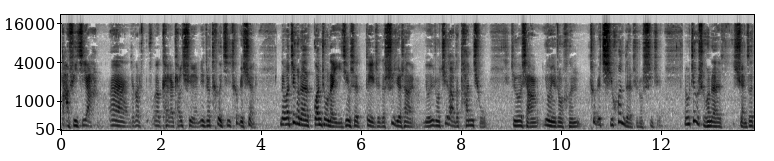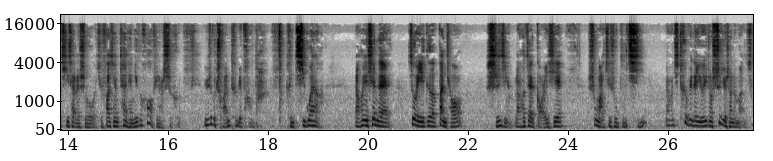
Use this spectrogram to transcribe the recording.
大飞机啊。哎，这个呃开来开去，那种特技特别炫。那么这个呢，观众呢已经是对这个视觉上有一种巨大的贪求，就想用一种很特别奇幻的这种视觉。那么这个时候呢，选择题材的时候，就发现泰坦尼克号非常适合，因为这个船特别庞大，很奇观啊。然后现在做一个半条实景，然后再搞一些数码技术补齐，然后就特别的有一种视觉上的满足。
